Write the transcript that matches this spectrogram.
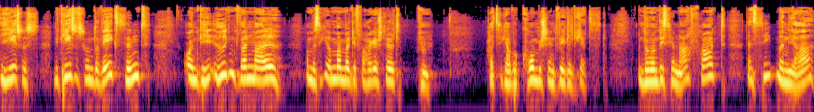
die Jesus, mit Jesus unterwegs sind und die irgendwann mal, wenn man sich irgendwann mal die Frage stellt, hm, hat sich aber komisch entwickelt jetzt. Und wenn man ein bisschen nachfragt, dann sieht man ja,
